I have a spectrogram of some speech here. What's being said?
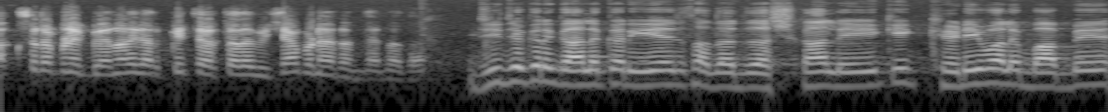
ਅਕਸਰ ਆਪਣੇ ਬਿਆਨਾਂ ਦੇ ਕਰਕੇ ਚਰਚਾ ਦਾ ਵਿਸ਼ਾ ਬਣਿਆ ਰਹਿੰਦਾ ਇਹਨਾਂ ਦਾ ਜੀ ਜੇਕਰ ਗੱਲ ਕਰੀਏ ਸਾਡੇ ਦਰਸ਼ਕਾਂ ਲਈ ਕਿ ਖੇੜੀ ਵਾਲੇ ਬਾਬੇ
